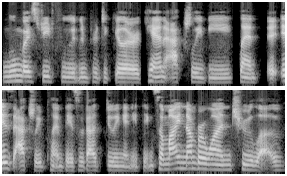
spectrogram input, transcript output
Mumbai street food in particular can actually be plant is actually plant based without doing anything. So my number one true love,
